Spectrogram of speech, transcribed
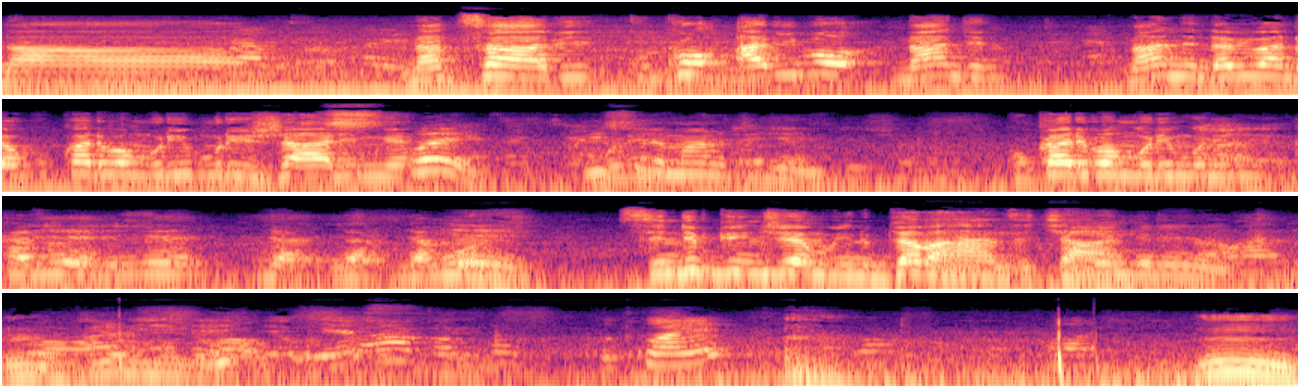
na na nsabi kuko ari bo nanjye nanjye ndabibanda kuko ari bo muri muri jari imwe. We twishyure mani tugende. Kuko ari bo muri muri kariyeri imwe ya ya, ya muri Eh. Sindi bwinjire mu bintu by'abahanzi cyane. Utwaye? Mm.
